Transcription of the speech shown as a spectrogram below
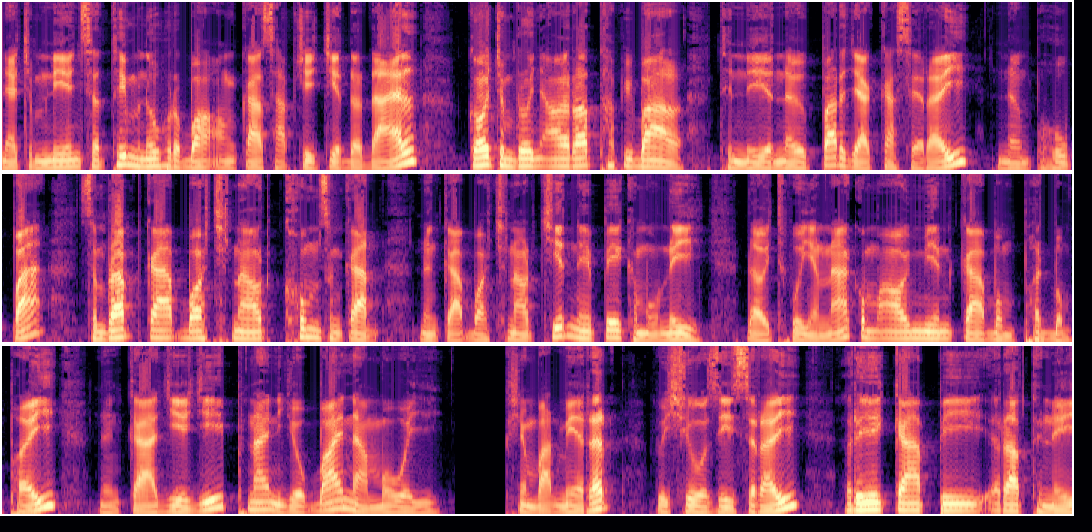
អ្នកជំនាញសិទ្ធិមនុស្សរបស់អង្គការសហជីវជាតិដដែល ក៏ជំរុញឲ្យរដ្ឋាភិបាលធានានៅបរិយាកាសសេរី និងពហុបកសម្រាប់ការបោះឆ្នោតឃុំសង្កាត់និងការបោះឆ្នោតជាតិនាពេលខាងមុខនេះដោយធ្វើយ៉ាងណាកុំឲ្យមានការបំផិតបំភ័យនិងការយាយីផ្នែកនយោបាយណាមួយខ្ញុំបាទមេរិត Visual C សេរីរាយការណ៍ពីរដ្ឋធានី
